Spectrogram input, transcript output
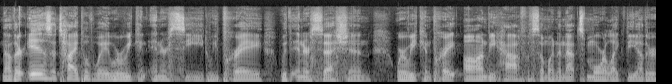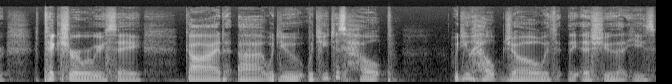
Now, there is a type of way where we can intercede. We pray with intercession, where we can pray on behalf of someone. And that's more like the other picture where we say, God, uh, would, you, would you just help would you help Joe with the issue that he's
